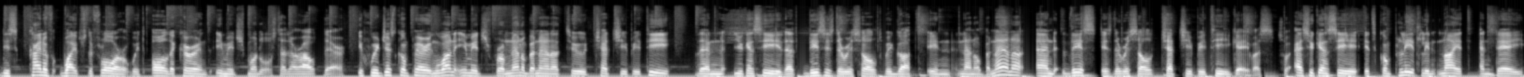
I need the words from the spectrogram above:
This kind of wipes the floor with all the current image models that are out there. If we're just comparing one image from Nano Banana to ChatGPT, then you can see that this is the result we got in Nano Banana and this is the result ChatGPT gave us. So as you can see, it's completely night and day.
